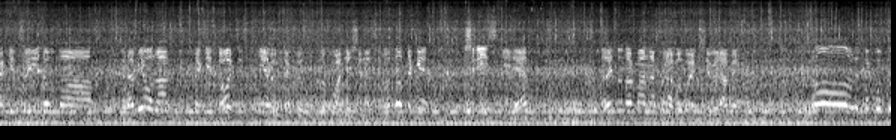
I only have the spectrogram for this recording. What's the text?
takie, co idą na ramionach. Takie docisk, nie wiem jak to dokładnie się nazywa. No takie śliski, nie? Ale to normalna sprawa, bo jak się wyrabia. No, ale tak oto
